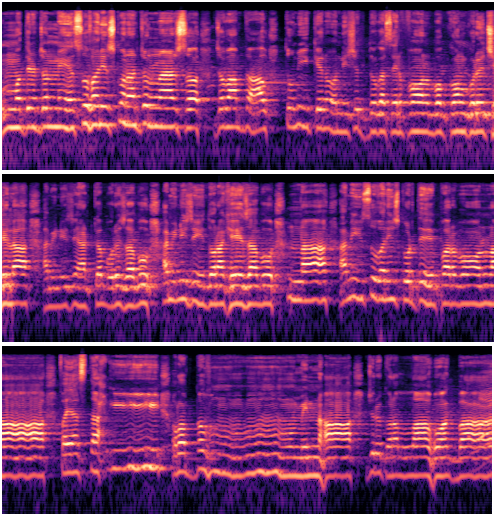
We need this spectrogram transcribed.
উম্মতের জন্য সুপারিশ করার জন্য আসছ? জবাব দাও, তুমি কেন নিষিদ্ধ গাছের ফল বক্ষণ করেছিলা? আমি নিজে আটকা পড়ে যাব, আমি নিজেই দরা খেয়ে যাব। না, আমি সুপারিশ করতে পারব না। ফায়াস্তাহি রব্বাহুম মিনহা। জোরে কর, আল্লাহু আকবার।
